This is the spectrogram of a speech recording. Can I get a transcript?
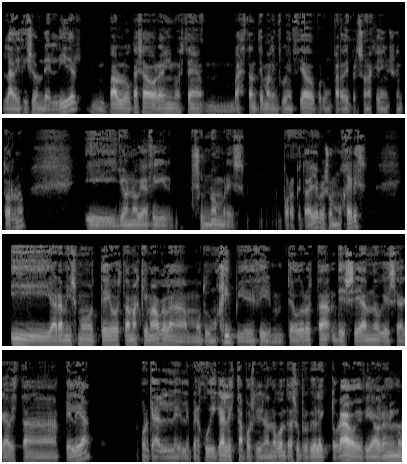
la decisión del líder. Pablo Casado ahora mismo está bastante mal influenciado por un par de personas que hay en su entorno. Y yo no voy a decir sus nombres por respeto a ellos, pero son mujeres. Y ahora mismo Teo está más quemado que la moto de un hippie. Es decir, Teodoro está deseando que se acabe esta pelea porque le, perjudica, le está posicionando contra su propio electorado. Es decir, ahora mismo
